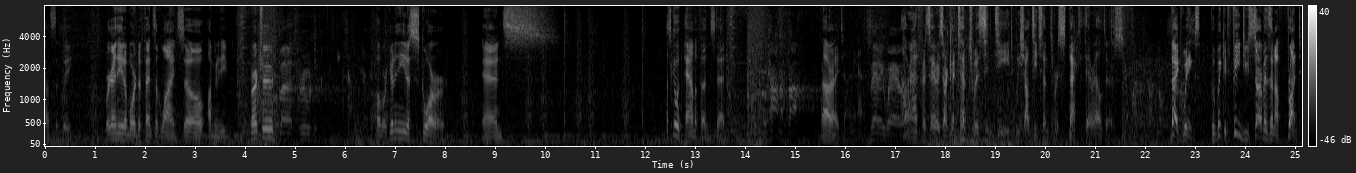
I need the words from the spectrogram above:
constantly. We're going to need a more defensive line, so I'm going to need Bertrude, Bertrude. But we're going to need a scorer. And let's go with Pamitha instead. All right. Very well. Our adversaries are contemptuous indeed. We shall teach them to respect their elders. Nightwings, the wicked fiend you serve is an affront.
